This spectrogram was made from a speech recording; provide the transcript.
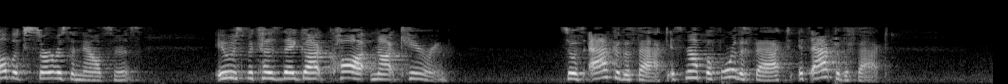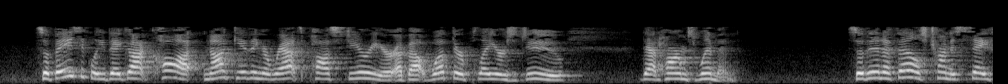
public service announcements, it was because they got caught not caring. So it's after the fact. It's not before the fact, it's after the fact. So basically, they got caught not giving a rat's posterior about what their players do that harms women. So the NFL is trying to save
